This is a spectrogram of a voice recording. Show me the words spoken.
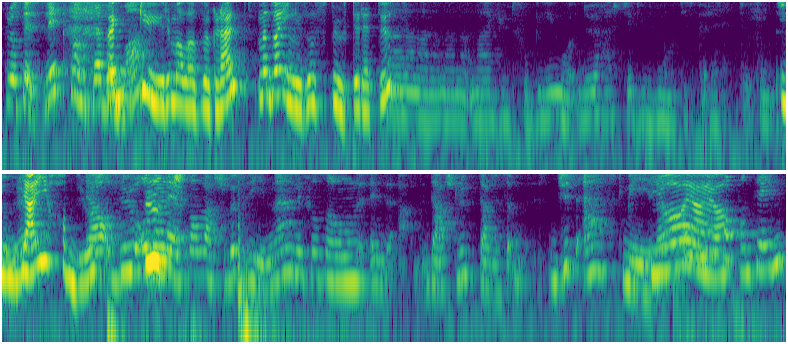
Prøv å tøyse litt. Kanskje jeg bomma. guri malla så kleint. Men det var ingen som spurte rett Nei, ut. nei, nei, nei, nei, nei, gud forby. Må, du, herregud, må ikke spørre rett ut. Skjønner du? Jeg hadde jo Ja, du, og det er det spurt. som hadde vært så befriende. Liksom sånn eh, Det er slutt. Det er liksom Just ask me. Det er Ja, sånn, ja, «Å, ja. Pappaen til Aiden.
